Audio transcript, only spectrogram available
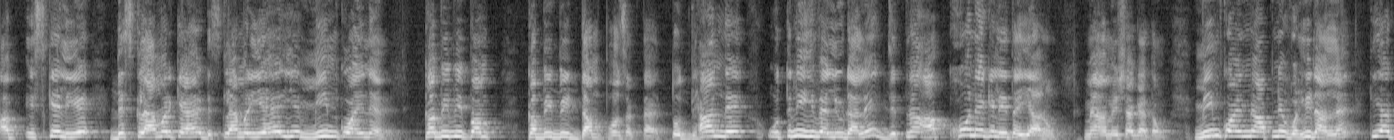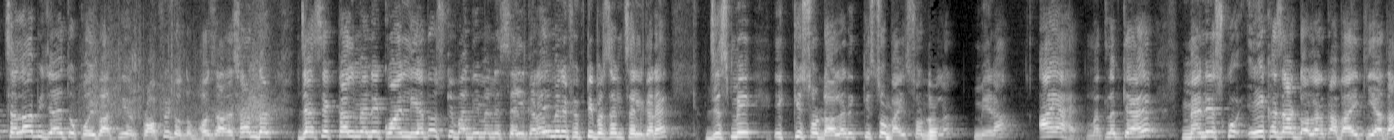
अब इसके लिए डिस्क्लैमर क्या है? डिस्क्लैमर ये है, ये मीम कॉइन है। कभी भी पंप कभी भी डंप हो सकता है। तो ध्यान दें, उतनी ही वैल्यू डालें जितना आप खोने के लिए तैयार हो। मैं हमेशा कहता हूँ मीम कॉइन में आपने वही डालना है कि यार चला भी जाए तो कोई बात नहीं, और प्रॉफिट हो तो बहुत ज़्यादा शानदार। जैसे कल मैंने कॉइन लिया था, उसके बाद ही मैंने सेल करा, ये मैंने 50 परसेंट सेल करा है, जिसमें 2100 डॉलर 2100 2200 डॉलर मेरा आया है। मतलब क्या है? मैंने इसको एक हज़ार डॉलर का बाय किया था।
